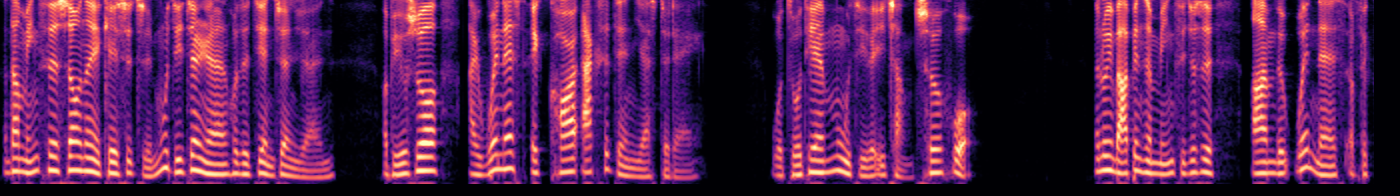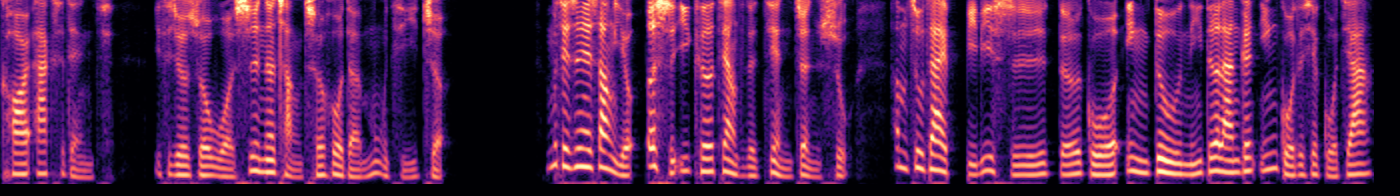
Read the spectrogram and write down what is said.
那当名词的时候呢，也可以是指目击证人或者见证人啊。比如说，I witnessed a car accident yesterday。我昨天目击了一场车祸。那如果你把它变成名词，就是 I'm the witness of the car accident。意思就是说，我是那场车祸的目击者。目前世界上有二十一棵这样子的见证树，他们住在比利时、德国、印度、尼德兰跟英国这些国家。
